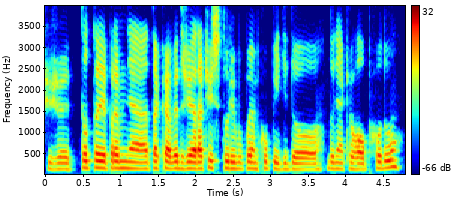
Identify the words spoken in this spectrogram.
Čiže toto je pre mňa taká vec, že ja radšej si tú rybu poviem kúpiť do, do nejakého obchodu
